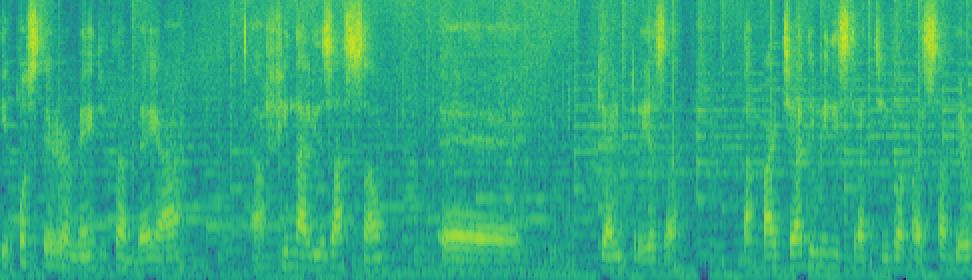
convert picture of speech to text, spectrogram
e posteriormente também a, a finalização é, que a empresa da parte administrativa vai saber o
